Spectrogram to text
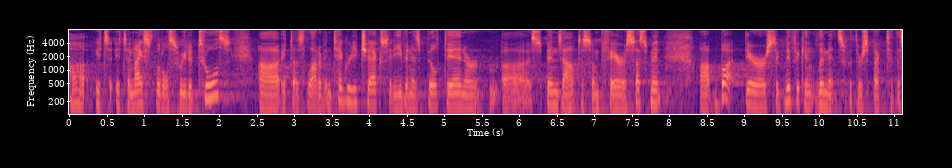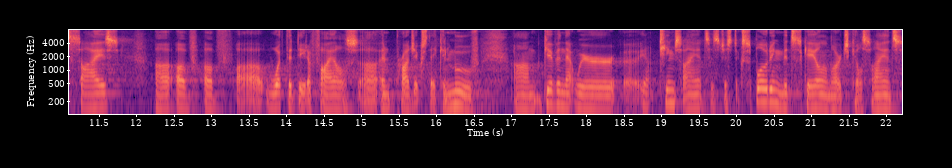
Uh, it's, it's a nice little suite of tools. Uh, it does a lot of integrity checks. It even is built in or uh, spins out to some fair assessment. Uh, but there are significant limits with respect to the size uh, of, of uh, what the data files uh, and projects they can move. Um, given that we're, uh, you know, team science is just exploding, mid-scale and large-scale science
